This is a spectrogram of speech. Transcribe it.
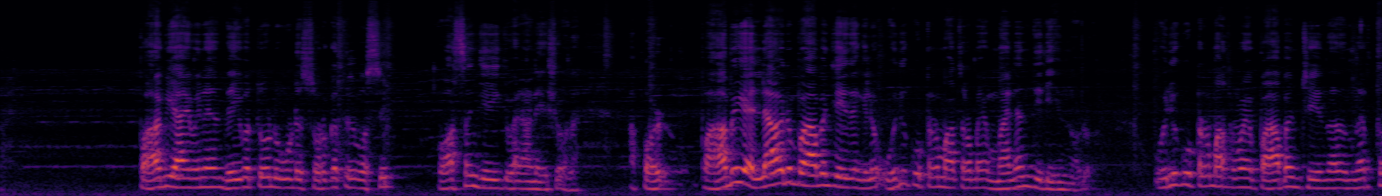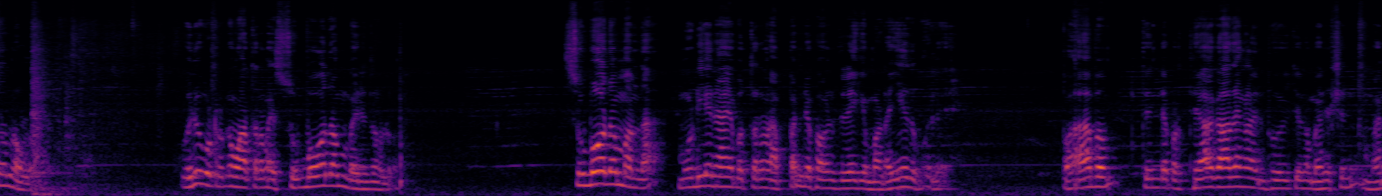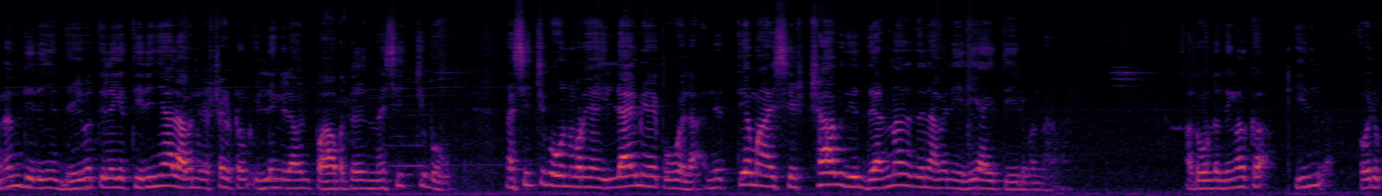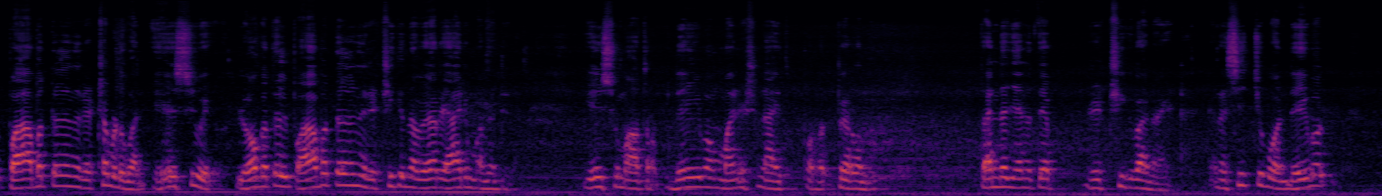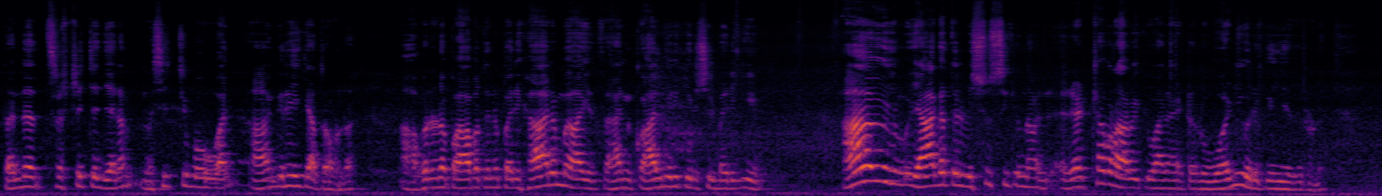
പാവിയായവനെ ദൈവത്തോടുകൂടി സ്വർഗത്തിൽ വസി വാസം ചെയ്യിക്കുവാനാണ് യേശു വന്നത്. അപ്പോൾ പാപി എല്ലാവരും പാപം ചെയ്തെങ്കിലും ഒരു കൂട്ടർ മാത്രമേ മനം തിരിയുന്നുള്ളൂ. ഒരു കൂട്ടർ മാത്രമേ പാപം ചെയ്യുന്നത് നിർത്തുന്നുള്ളൂ. ഒരു കൂട്ടർക്ക് മാത്രമേ സുബോധം വരുന്നുള്ളൂ. സുബോധം വന്ന മുടിയനായ പുത്രൻ അപ്പന്റെ ഭവനത്തിലേക്ക് മടങ്ങിയതുപോലെ പാപത്തിന്റെ പ്രത്യാഘാതങ്ങൾ അനുഭവിക്കുന്ന മനുഷ്യൻ മനം തിരിഞ്ഞ് ദൈവത്തിലേക്ക് തിരിഞ്ഞാൽ അവൻ രക്ഷ കിട്ടും. ഇല്ലെങ്കിൽ അവൻ പാപത്തിൽ നശിച്ചു പോകും. നശിച്ചു പോകുമെന്ന് പറഞ്ഞാൽ ഇല്ലായ്മയായി പോവല്ല നിത്യമായ ശിക്ഷാവിധി ദണ്ഡനത്തിന് അവൻ ഇരയായി തീരുമെന്നാണ്. അതുകൊണ്ട് നിങ്ങൾക്ക് ഇന്ന് ഒരു പാപത്തിൽ നിന്ന് രക്ഷപ്പെടുവാൻ യേശുവെ ലോകത്തിൽ പാപത്തിൽ നിന്ന് രക്ഷിക്കുന്ന വേറെ ആരും വന്നിട്ടില്ല. യേശു മാത്രം ദൈവം മനുഷ്യനായി പിറ- പിറന്നു. തന്റെ ജനത്തെ രക്ഷിക്കുവാനായിട്ട്. നശിച്ചു പോകാൻ ദൈവം തന്റെ സൃഷ്ടിച്ച ജനം നശിച്ചു പോകുവാൻ ആഗ്രഹിക്കാത്തതുകൊണ്ട് അവരുടെ പാപത്തിന് പരിഹാരമായി താൻ കാൽവരി കുരിശിൽ മരിക്കുകയും ആ യാഗത്തിൽ വിശ്വസിക്കുന്നവൻ രക്ഷ പ്രാപിക്കുവാനായിട്ട് ഒരു വഴി ഒരുക്കുകയും ചെയ്തിട്ടുണ്ട്.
